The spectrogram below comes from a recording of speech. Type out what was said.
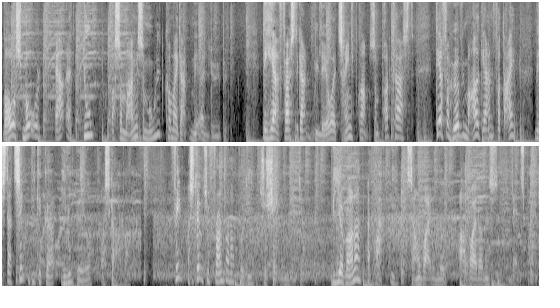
Vores mål er, at du og så mange som muligt kommer i gang med at løbe. Det her er første gang, vi laver et træningsprogram som podcast. Derfor hører vi meget gerne fra dig, hvis der er ting, vi kan gøre endnu bedre og skarpere. Find og skriv til Frontrunner på de sociale medier. Be a Runner er bragt i samarbejde med Arbejdernes Landsbank.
